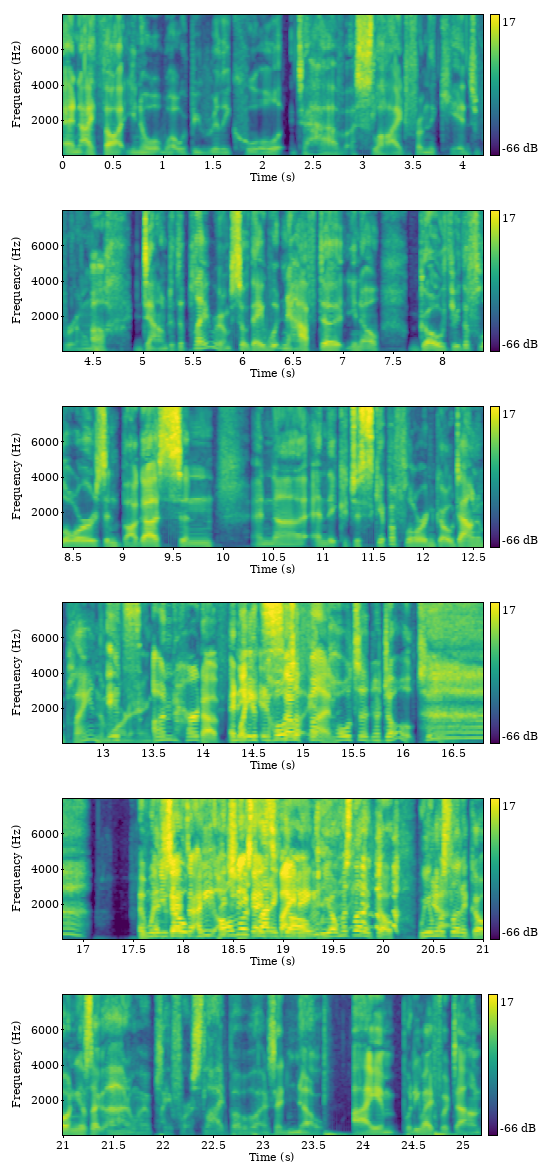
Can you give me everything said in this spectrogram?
and I thought, you know what what would be really cool to have a slide from the kids' room Ugh. down to the playroom so they wouldn't have to, you know, go through the floors and bug us and and uh and they could just skip a floor and go down and play in the it's morning. unheard of. and like it, it's it holds so a- fun. it holds an adult too. and when and you so guys, are, I we picture almost you guys let it fighting. go. We almost let it go. We almost let it go, and he was like, oh, "I don't want to play for a slide." Blah blah blah. I said, "No, I am putting my foot down.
